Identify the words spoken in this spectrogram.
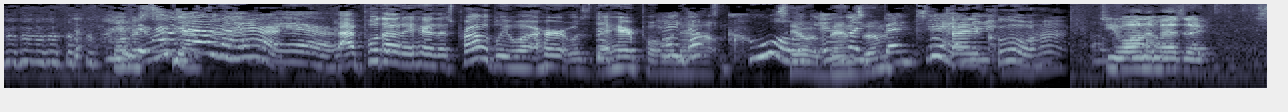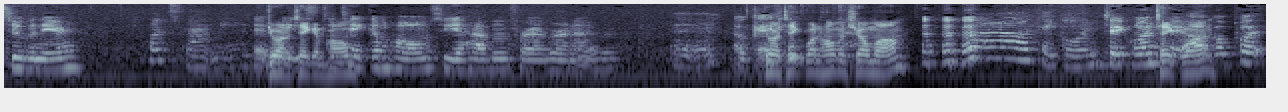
It see? ripped out the hair. I pulled out a hair. That's probably what hurt was the hair Hey, pulling that's out. cool. See how like, it bends like bent it. Kind of cool, huh? Do you want them as a souvenir? What's that mean? It you wanna means take 'em home? Take them home so you have them forever and ever. Uh-uh. Okay. You want to take one home and show mom? I'll take one. Take one. Take okay, one. I'll go put.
